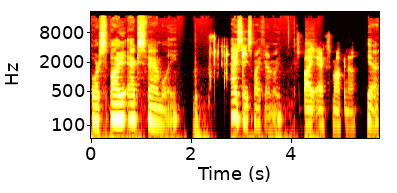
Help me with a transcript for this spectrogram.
or Spy X Family. I say Spy Family. Spy X Machina. Yeah.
